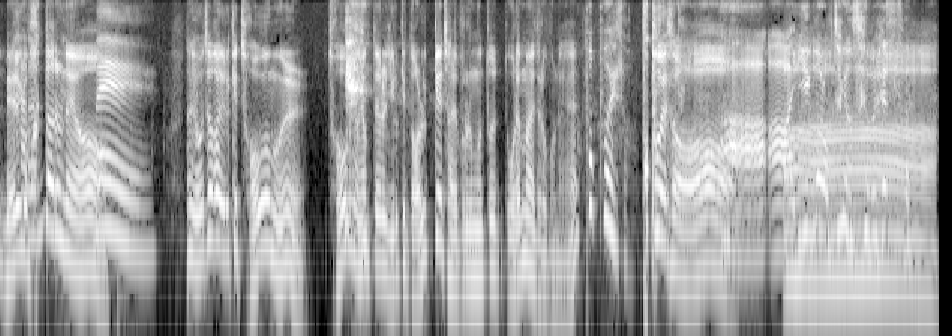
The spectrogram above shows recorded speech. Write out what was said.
또 매력이 다른? 확 다르네요. 네. 여자가 이렇게 저음을 저음 영역대를 이렇게 넓게 잘 부르는 건 또 오랜만에 들어보네. 폭포에서. 폭포에서. 아, 아, 이걸 엄청 연습을 했어요.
